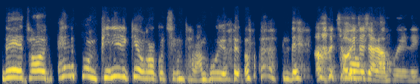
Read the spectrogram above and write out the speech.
네, 저 핸드폰 비닐이 끼어갖고 지금 잘 안 보여요. 근데 아, 저희도 어. 잘안 보이네.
